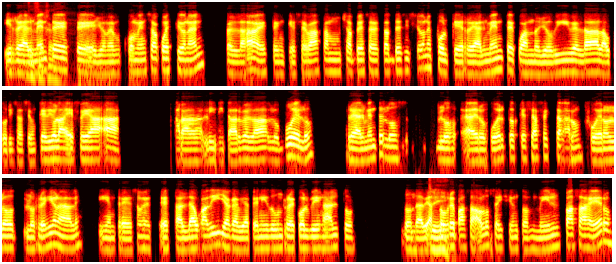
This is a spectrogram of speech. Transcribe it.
Y realmente este, yo me comienzo a cuestionar, ¿verdad? Este, en qué se basan muchas veces estas decisiones, porque realmente cuando yo vi, ¿verdad? La autorización que dio la FAA para limitar, ¿verdad? Los vuelos, realmente los, los aeropuertos que se afectaron fueron los, los regionales y entre esos está el de Aguadilla que había tenido un récord bien alto donde había sobrepasado los 600 mil pasajeros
